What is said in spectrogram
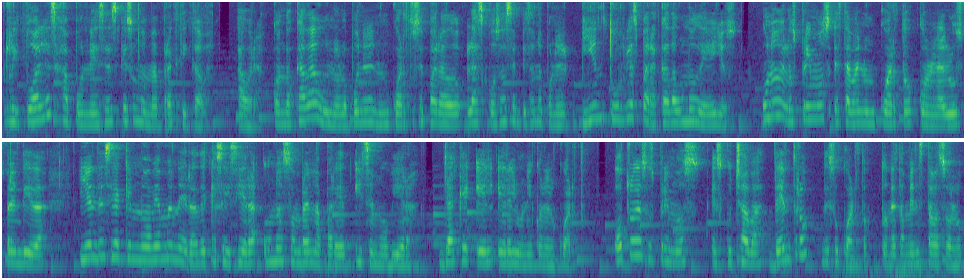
rituales japoneses que su mamá practicaba. Ahora, cuando a cada uno lo ponen en un cuarto separado, las cosas se empiezan a poner bien turbias para cada uno de ellos. Uno de los primos estaba en un cuarto con la luz prendida y él decía que no había manera de que se hiciera una sombra en la pared y se moviera, ya que él era el único en el cuarto. Otro de sus primos escuchaba dentro de su cuarto, donde también estaba solo,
